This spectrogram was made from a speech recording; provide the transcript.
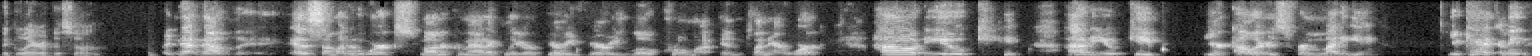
the glare of the sun. Now, now as someone who works monochromatically or very, very low chroma in plein air work, how do you keep how do you keep your colors from muddying? You can't. I mean,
